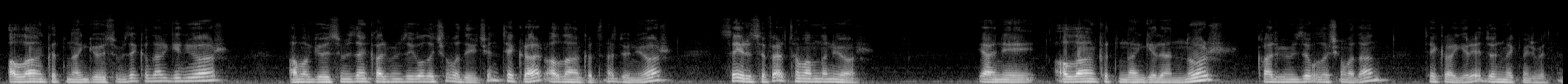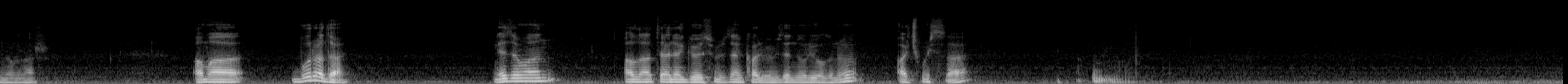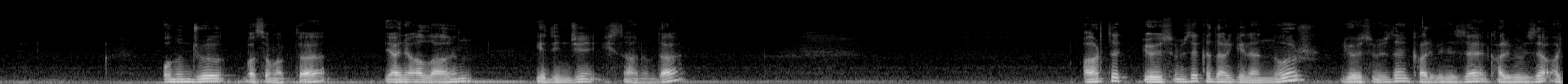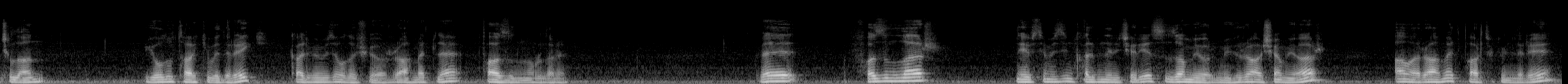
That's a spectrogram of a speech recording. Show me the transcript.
Allah'ın katından göğsümüze kadar geliyor ama göğsümüzden kalbimize yol açılmadığı için tekrar Allah'ın katına dönüyor. Seyri sefer tamamlanıyor. Yani Allah'ın katından gelen nur kalbimize ulaşamadan tekrar geriye dönmek mecburiyetli nurlar. Ama burada ne zaman allah Teala göğsümüzden kalbimize nur yolunu açmışsa onuncu basamakta yani Allah'ın yedinci ihsanında artık göğsümüze kadar gelen nur göğsümüzden kalbinize kalbimize açılan yolu takip ederek kalbimize ulaşıyor. Rahmetle fazıl nurları. Ve fazıllar nefsimizin kalbinden içeriye sızamıyor, mührü aşamıyor. Ama rahmet partikülleri,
